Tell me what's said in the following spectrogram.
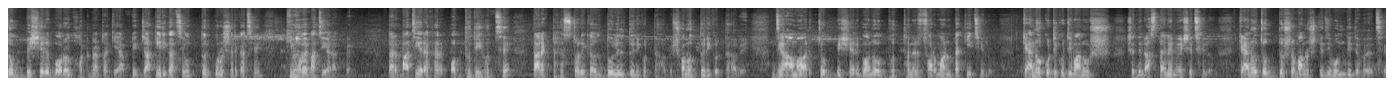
চব্বিশের বড় ঘটনাটাকে আপনি জাতির কাছে, উত্তর পুরুষের কাছে কীভাবে বাঁচিয়ে রাখবেন? তার বাঁচিয়ে রাখার পদ্ধতি হচ্ছে তার একটা হিস্টোরিক্যাল দলিল তৈরি করতে হবে, সনদ তৈরি করতে হবে যে আমার চব্বিশের গণ অভ্যুত্থানের ফরমানটা কী ছিল? কেন কোটি কোটি মানুষ সেদিন রাস্তায় নেমে এসেছিল? কেন চোদ্দোশো মানুষকে জীবন দিতে হয়েছে?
